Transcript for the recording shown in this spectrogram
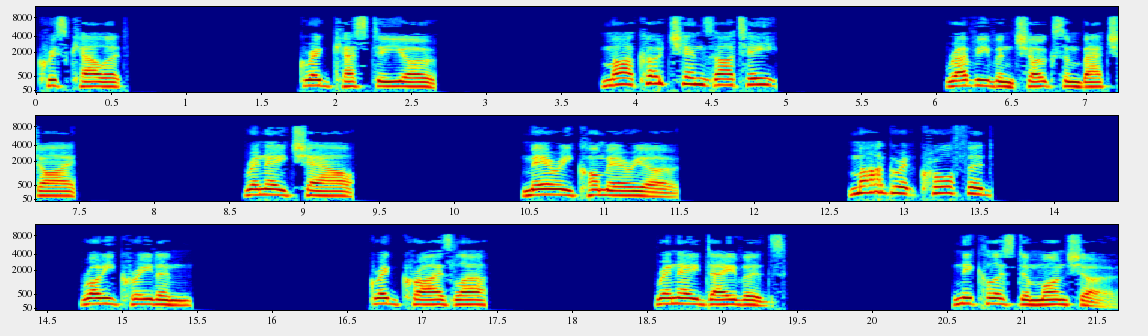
Chris Calott Greg Castillo Marco Cenzatti Ravivan Choksambachai Renee Chow Mary Comerio Margaret Crawford Roddy Creedon Greg Kreisler Renee Davids Nicholas de Monchaux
